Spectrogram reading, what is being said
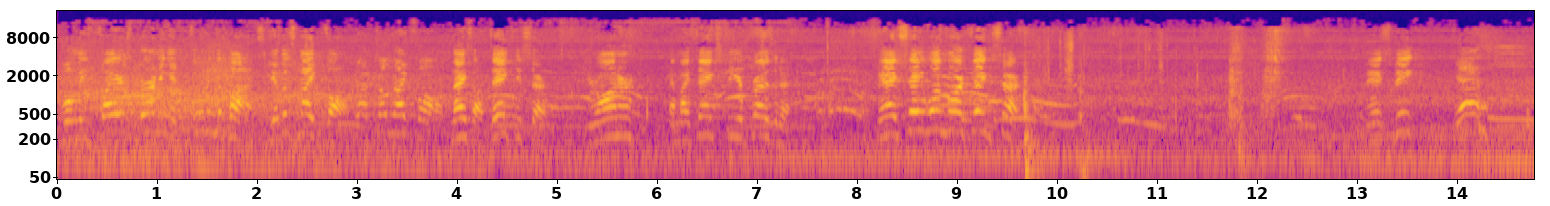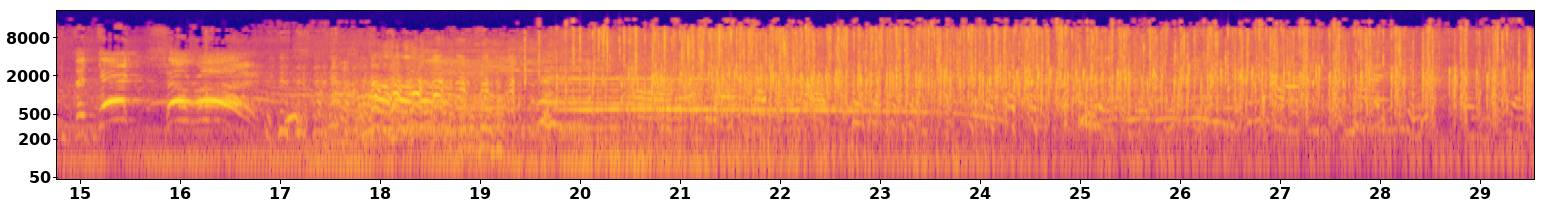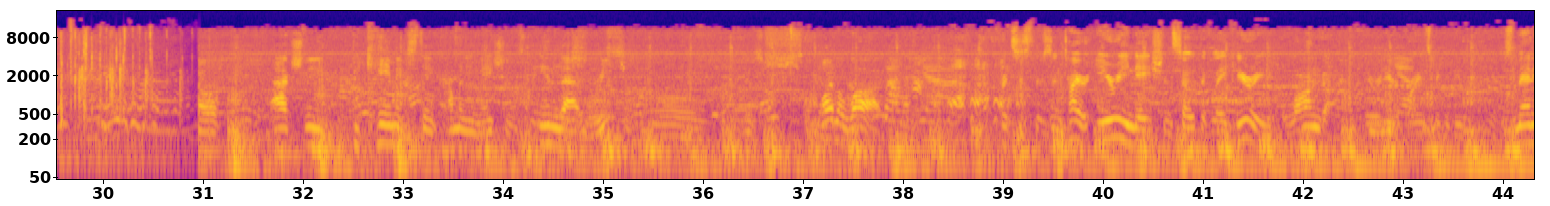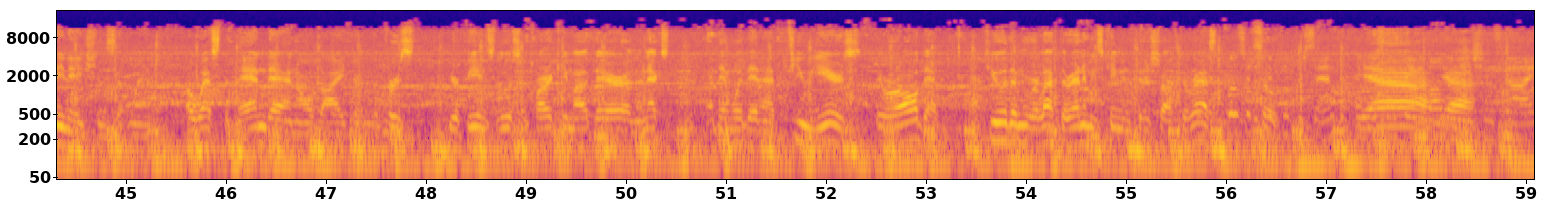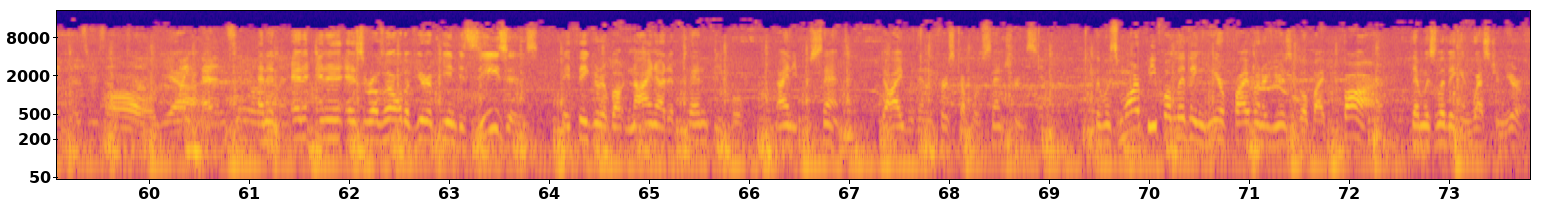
We'll leave fires burning and food in the pots. Give us nightfall. You have till nightfall. Nightfall. Thank you, sir. Your Honor, and my thanks to your president. May I say one more thing, sir? May I speak? Yes. The dead shall rise! actually became extinct. How many nations in that region? There's quite a lot. For instance, there's an entire Erie nation south of Lake Erie, long gone. They were near Yeah. Point speaking people. There's many nations that went. West, the Mandan all died. And the first Europeans, Lewis and Clark, came out there, and the next, and then within a few years, they were all dead. A few of them were left. Their enemies came and finished off the rest. Closer to So- 50%. Yeah, of all yeah. Oh yeah, white man's and, and, and, and as a result of European diseases, they figure about nine out of ten people, ninety percent, died within the first couple of centuries. There was more people living here 500 years ago by far than was living in Western Europe.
